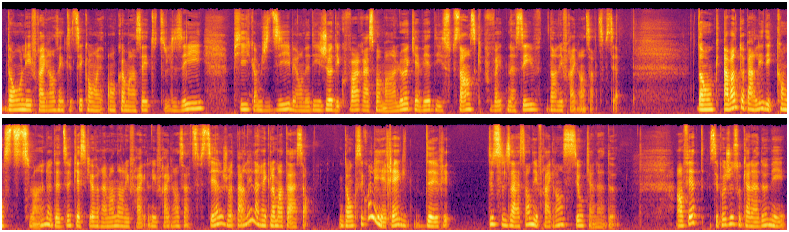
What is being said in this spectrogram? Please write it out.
dont les fragrances synthétiques ont, commencé à être utilisées. Puis, comme je dis, bien, on a déjà découvert à ce moment-là qu'il y avait des substances qui pouvaient être nocives dans les fragrances artificielles. Donc, avant de te parler des constituants, de dire qu'est-ce qu'il y a vraiment dans les, les, fragrances artificielles, je vais te parler de la réglementation. Donc, c'est quoi les règles d'utilisation des fragrances ici au Canada? En fait, c'est pas juste au Canada, mais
